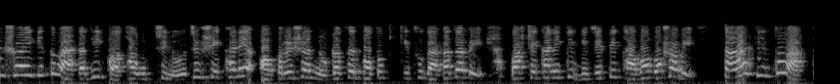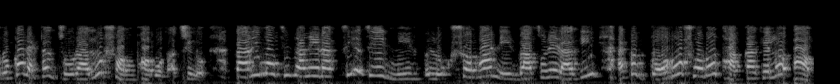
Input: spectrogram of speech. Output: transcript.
বিষয়ে কিন্তু একাধিক কথা উঠছিল যে সেখানে অপারেশন লোটাসের মতো কিছু দেখা যাবে বা সেখানে কি বিজেপি থাবা বসাবে, তার কিন্তু এক প্রকার একটা জোরালো সম্ভাবনা ছিল। তারই মধ্যে জানিয়ে রাখছি যে লোকসভা নির্বাচনের আগে একটা বড় সড়ো ধাক্কা খেল আপ।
